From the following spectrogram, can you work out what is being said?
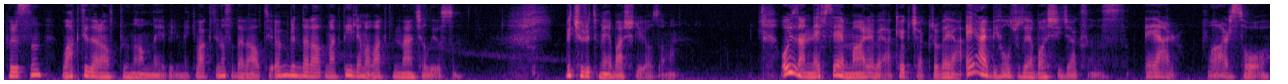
hırsın vakti daralttığını anlayabilmek. Vakti nasıl daraltıyor? Ömrünü daraltmak değil ama vaktinden çalıyorsun. Ve çürütmeye başlıyor o zaman. O yüzden nefsi emmare veya kök çakra veya eğer bir yolculuğa başlayacaksanız eğer varsa o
